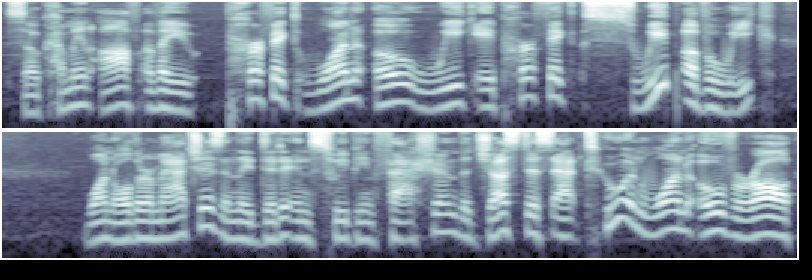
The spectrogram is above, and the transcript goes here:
So coming off of a perfect 1-0 week, a perfect sweep of a week won all their matches, and they did it in sweeping fashion. The Justice at two and one overall.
